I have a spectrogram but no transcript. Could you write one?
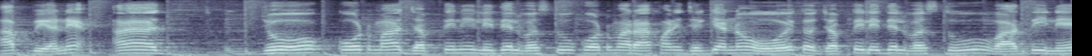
આપવી અને આ જો કોર્ટમાં જપ્તીની લીધેલ વસ્તુ કોર્ટમાં રાખવાની જગ્યા ન હોય તો જપ્તી લીધેલ વસ્તુ વાદીને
